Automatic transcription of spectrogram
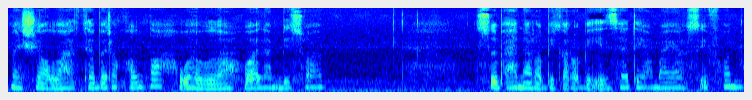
ما شاء الله تبارك الله والله أعلم بصواب. سبحان ربك رب العزة عما يصفون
